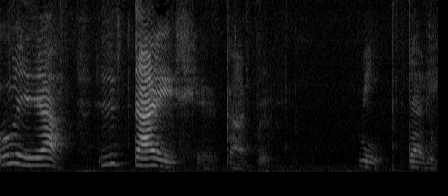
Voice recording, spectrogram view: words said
Oh yeah, it's Daddy's Papa. Me, Daddy.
